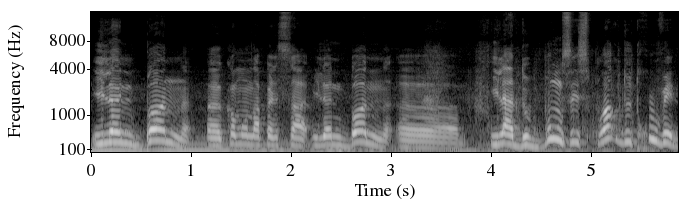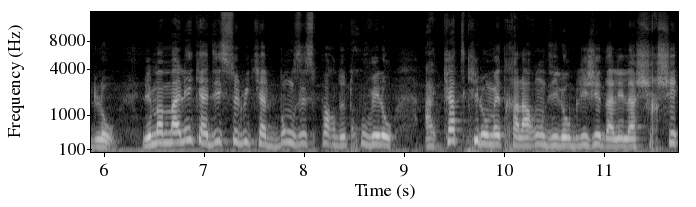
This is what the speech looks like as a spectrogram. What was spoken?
Il a une bonne, euh, comment on appelle ça? Il a une bonne, euh, il a de bons espoirs de trouver de l'eau. L'imam Malik a dit celui qui a de bons espoirs de trouver l'eau à 4 km à la ronde, il est obligé d'aller la chercher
